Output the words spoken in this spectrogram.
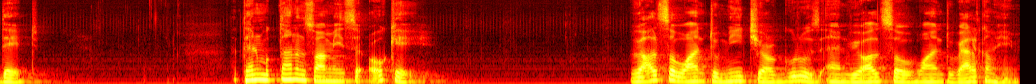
date. Then Muktanand Swami said, Okay, we also want to meet your gurus and we also want to welcome him.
